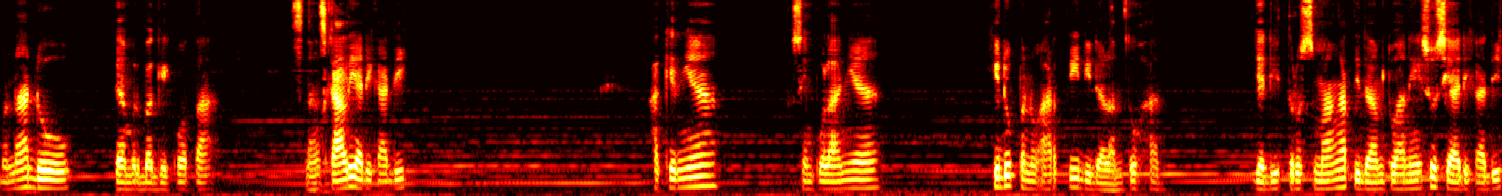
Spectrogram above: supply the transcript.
Manado, dan berbagai kota. Senang sekali adik-adik. Akhirnya, kesimpulannya, hidup penuh arti di dalam Tuhan. Jadi terus semangat di dalam Tuhan Yesus ya adik-adik,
